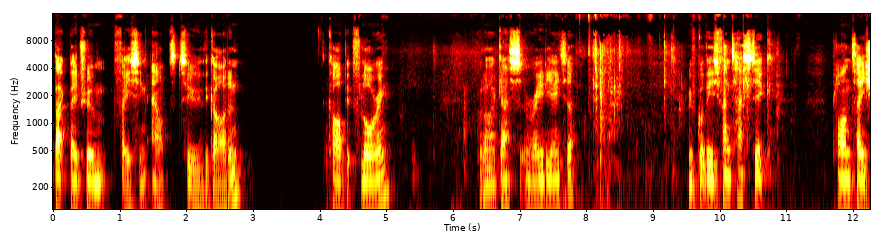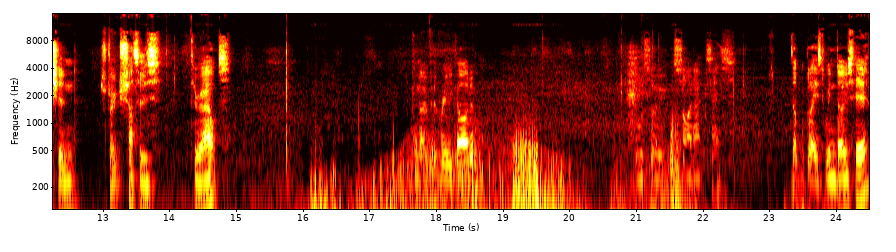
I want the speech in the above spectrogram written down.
back bedroom facing out to the garden. Carpet flooring. Got our gas radiator. We've got these fantastic plantation stroke shutters throughout. Looking over the rear garden. Also side access. Double glazed windows here.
